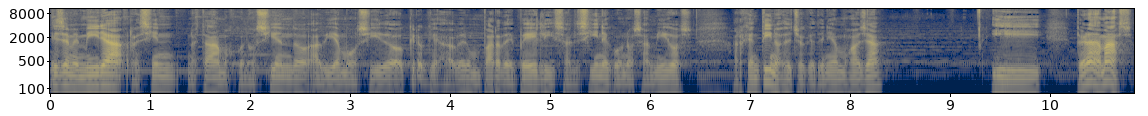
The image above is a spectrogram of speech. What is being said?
Ella me mira, recién nos estábamos conociendo, habíamos ido, creo que a ver un par de pelis al cine con unos amigos argentinos, de hecho, que teníamos allá, y, pero nada más.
